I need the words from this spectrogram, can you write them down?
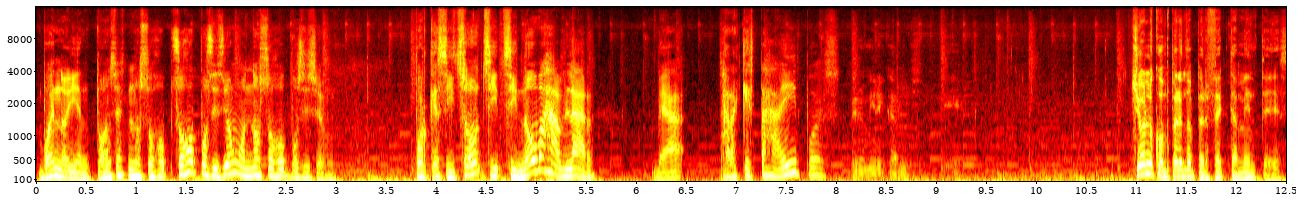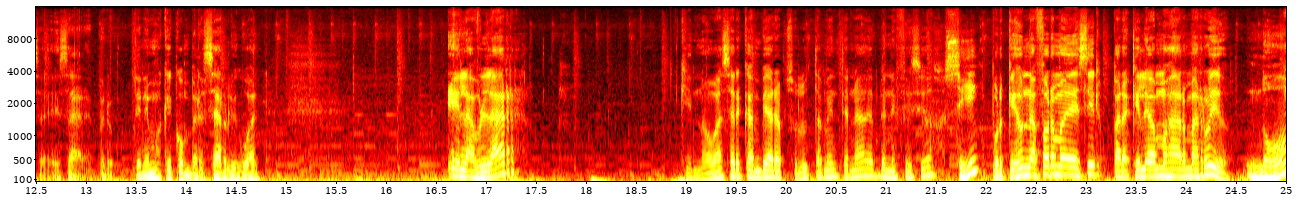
Bueno, y entonces, ¿no sos, oposición o no sos oposición? Porque si, si, no vas a hablar, vea, ¿para qué estás ahí, pues? Pero mire, Carlos, eh, yo lo comprendo perfectamente, esa, esa, pero tenemos que conversarlo igual. El hablar que no va a hacer cambiar absolutamente nada es beneficioso. Sí. Porque es una forma de decir, ¿para qué le vamos a dar más ruido? No,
